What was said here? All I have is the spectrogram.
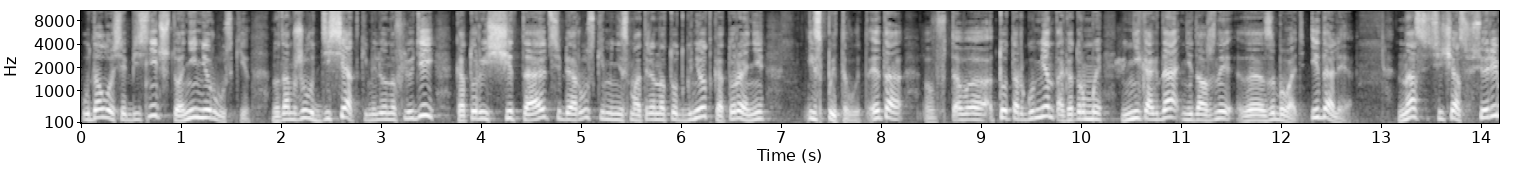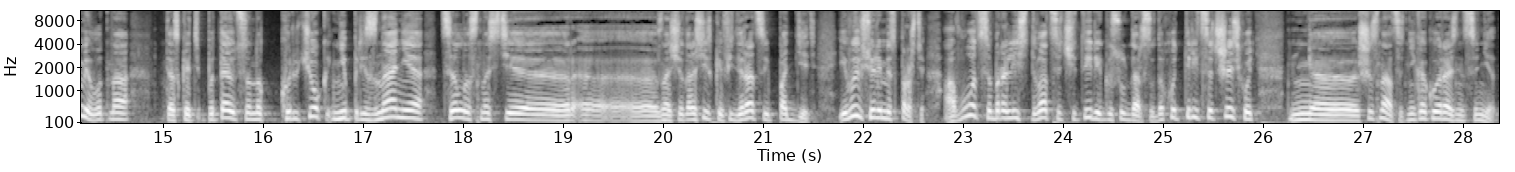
удалось объяснить, что они не русские. Но там живут десятки миллионов людей, которые считают себя русскими, несмотря на тот гнет, который они испытывают. Это тот аргумент, о котором мы никогда не должны э, забывать. И далее. Нас сейчас все время вот на так сказать, пытаются на крючок непризнания целостности э, э, значит, Российской Федерации поддеть. И вы все время спрашиваете, а вот собрались 24 государства, да хоть 36, хоть 16, никакой разницы нет.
